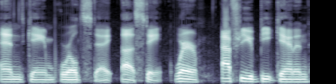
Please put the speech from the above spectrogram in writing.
end game world state uh state where after you beat Ganon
